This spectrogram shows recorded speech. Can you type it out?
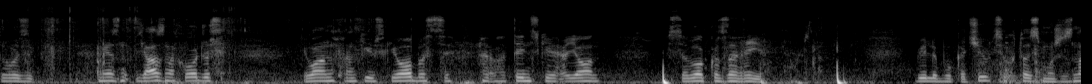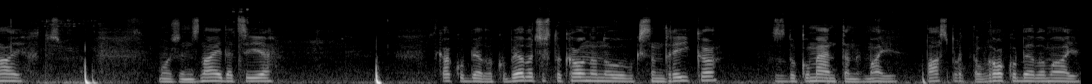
Друзі, ми, я знаходжусь в Івано-Франківській області, Рогатинський район, село Козарі. Біля Букачівців, хтось може знає, хтось може не знає, де це є. Така кубила. Кубила чистокровна Новоолександрійка з документами. Має паспорт, тавро кубила має.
